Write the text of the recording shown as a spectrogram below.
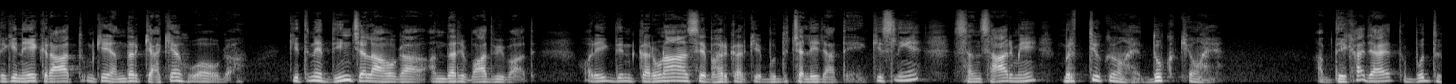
लेकिन एक रात उनके अंदर क्या क्या हुआ होगा? कितने दिन चला होगा अंदर वाद विवाद और एक दिन करुणा से भर करके बुद्ध चले जाते हैं। किस लिए? संसार में मृत्यु क्यों है? दुख क्यों है? अब देखा जाए तो बुद्ध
